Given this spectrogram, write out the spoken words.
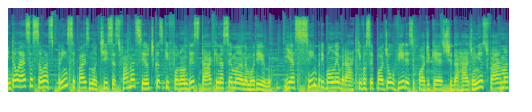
Então, essas são as principais notícias farmacêuticas que foram destaque na semana, Murilo. E é sempre bom lembrar que você pode ouvir esse podcast da Rádio News Farma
